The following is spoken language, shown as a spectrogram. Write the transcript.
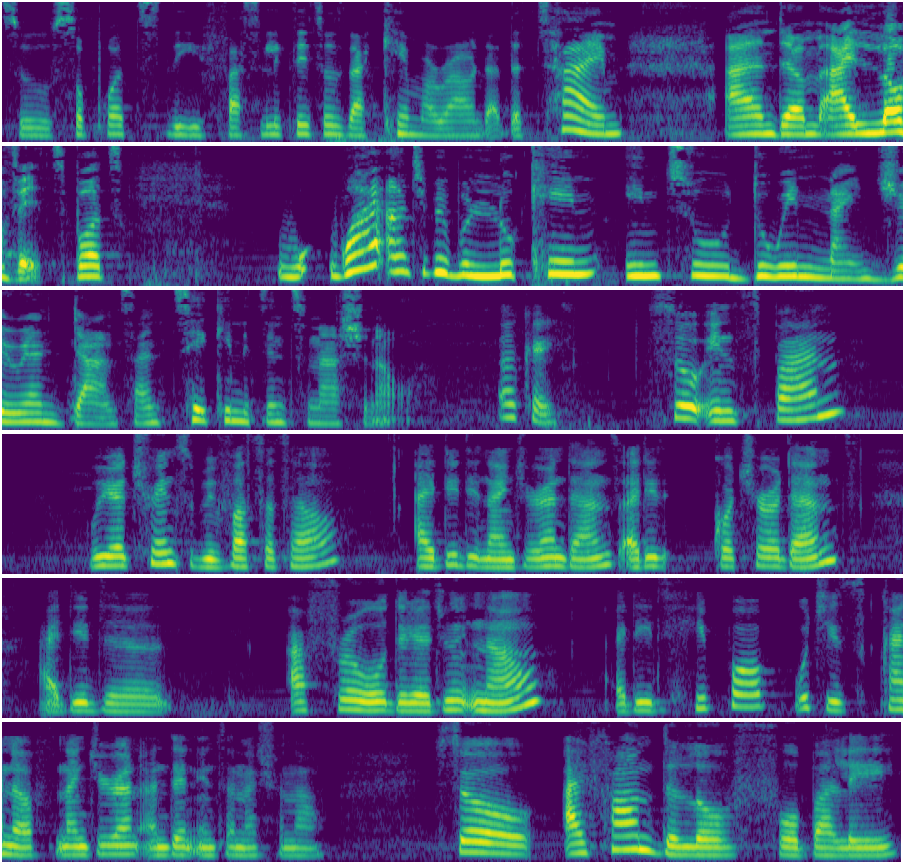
to support the facilitators that came around at the time, and um, I love it. But w- why aren't you people looking into doing Nigerian dance and taking it international? Okay. So in SPAN, we are trained to be versatile. I did the Nigerian dance. I did cultural dance. I did the Afro that you're doing now. I did hip hop, which is kind of Nigerian and then international. So I found the love for ballet,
